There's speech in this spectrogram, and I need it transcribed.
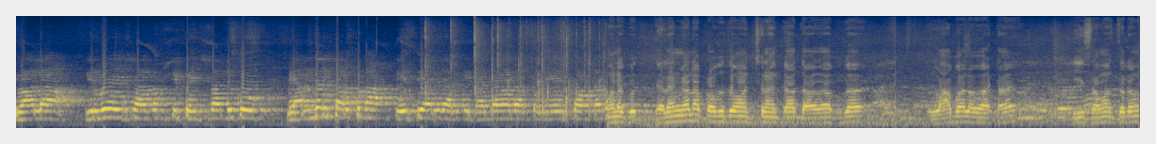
ఇవాళ ఇరవై ఏడు శాతంకి పెంచినందుకు మీ అందరి తరఫున కేసీఆర్ గారికి ధన్యవాదాలు తెలియజేస్తా ఉన్నాను. మనకు తెలంగాణ ప్రభుత్వం వచ్చినాక దాదాపుగా లాభాల వాటా ఈ సంవత్సరం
